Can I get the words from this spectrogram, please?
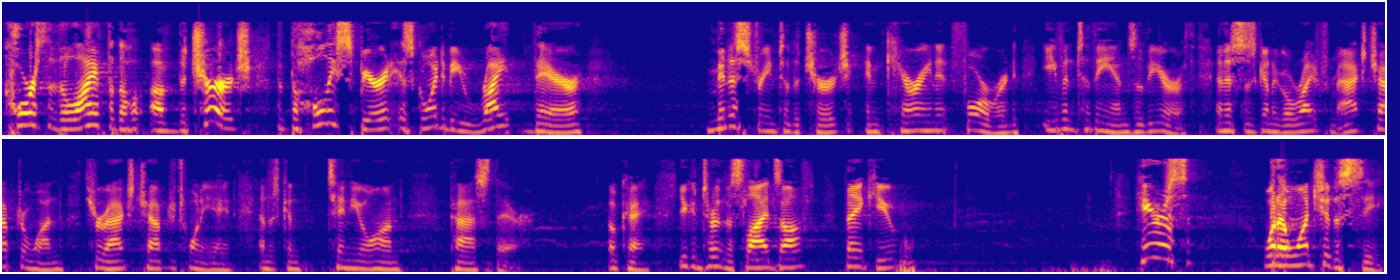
course of the life of the, of the church, that the Holy Spirit is going to be right there ministering to the church and carrying it forward even to the ends of the earth. And this is going to go right from Acts chapter 1 through Acts chapter 28 and it's continue on past there. Okay, you can turn the slides off. Thank you. Here's what I want you to see.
